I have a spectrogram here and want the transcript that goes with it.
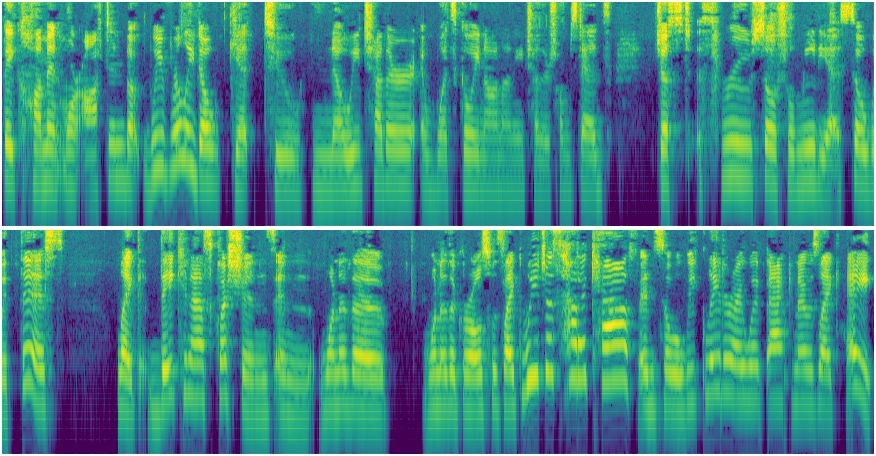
they comment more often but we really don't get to know each other and what's going on on each other's homesteads just through social media so with this like they can ask questions and one of the one of the girls was like, We just had a calf. And so a week later, I went back and I was like, Hey,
